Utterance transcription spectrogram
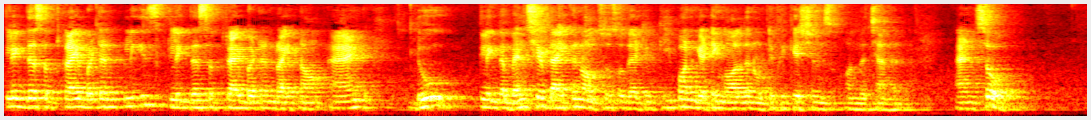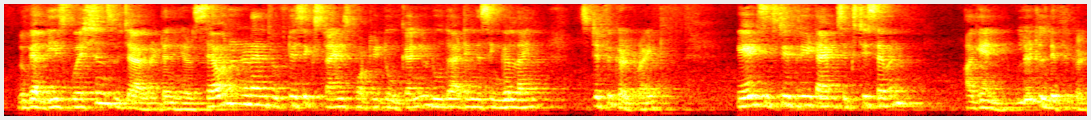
click the subscribe button. Please click the subscribe button right now and do click the bell shaped icon also so that you keep on getting all the notifications on the channel. And so look at these questions which I have written here. 756 times 42 can you do that in a single line? It's difficult right? 863 times 67 again little difficult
